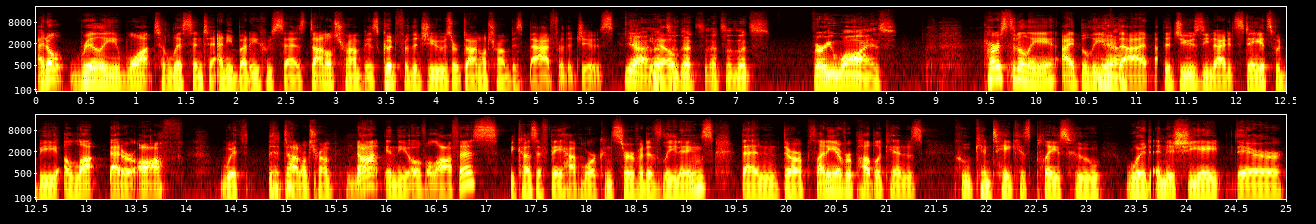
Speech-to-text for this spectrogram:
I don't really want to listen to anybody who says Donald Trump is good for the Jews or Donald Trump is bad for the Jews. Yeah, You that's know? that's that's that's very wise. Personally, I believe Yeah. that the Jews of the United States would be a lot better off with Donald Trump not in the Oval Office, because if they have more conservative leanings, then there are plenty of Republicans who can take his place who would initiate their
